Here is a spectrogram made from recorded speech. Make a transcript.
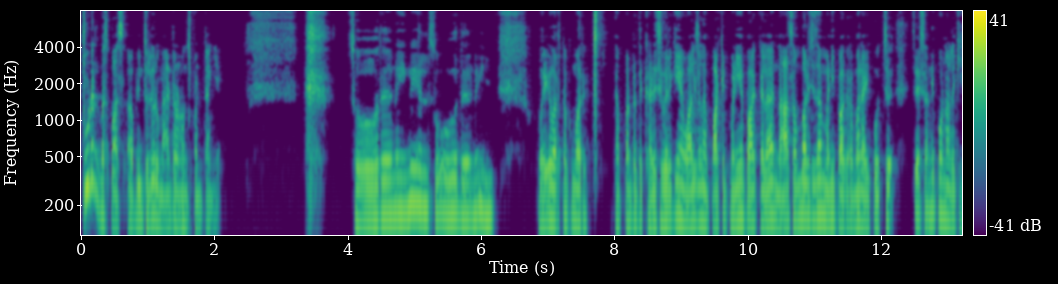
ஸ்டூடெண்ட் பஸ் பாஸ் அப்படின்னு சொல்லி ஒரு மேட்டர் அனௌன்ஸ் பண்ணிட்டாங்க. சோதனை மேல் சோதனை. ஒரே வருத்தம் குமார். என்ன பண்ணுறது கடைசி வரைக்கும் என் வாழ்க்கையில் நான் பாக்கெட் மணியே பார்க்கல. நான் சம்பாரிச்சு தான் மணி பார்க்குற மாதிரி ஆகிப்போச்சு சரி சந்திப்போம் நாளைக்கு.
